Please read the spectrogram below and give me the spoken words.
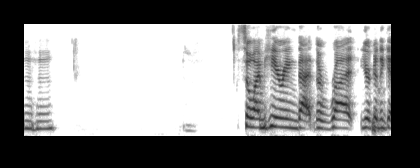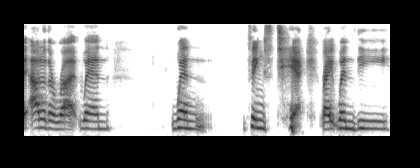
Hmm. So I'm hearing that the rut. You're going to get out of the rut when, when things tick, right? When the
